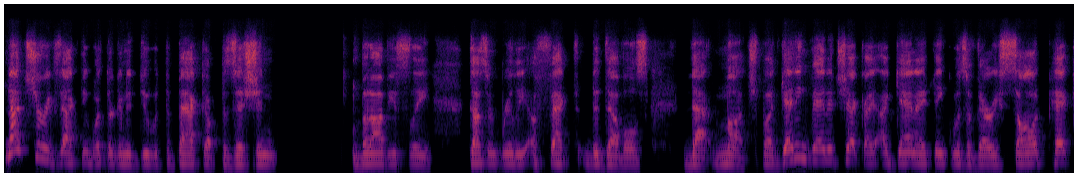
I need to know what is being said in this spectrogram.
Not sure exactly what they're going to do with the backup position but obviously doesn't really affect the Devils that much. But getting Vanecek, I, again, I think was a very solid pick.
